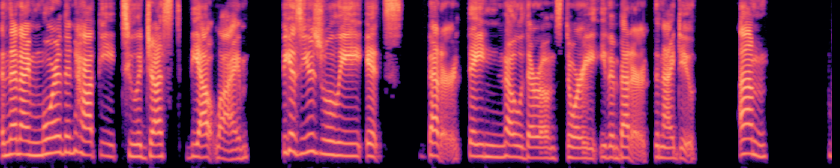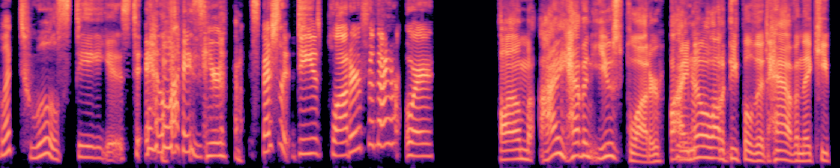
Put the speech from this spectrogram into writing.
And then I'm more than happy to adjust the outline because usually it's better. They know their own story even better than I do. Um, what tools do you use to analyze your, especially, do you use Plottr for that or? Um, I haven't used Plottr. I know a lot of people that have, and they keep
